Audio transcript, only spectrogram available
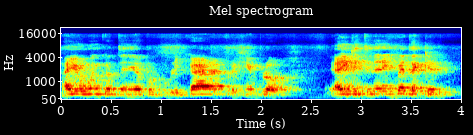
hay un buen contenido por publicar, por ejemplo, hay que tener en cuenta que el,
